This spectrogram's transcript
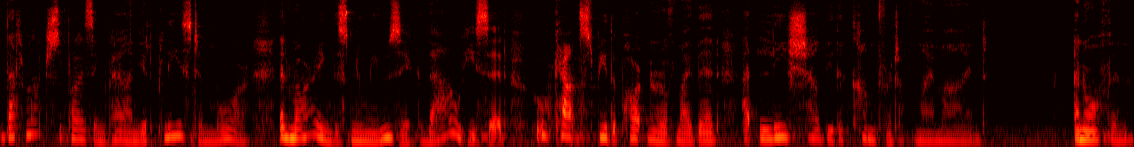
That much surprising Pan yet pleased him more. Admiring this new music, thou, he said, who canst be the partner of my bed, at least shall be the comfort of my mind. And often,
